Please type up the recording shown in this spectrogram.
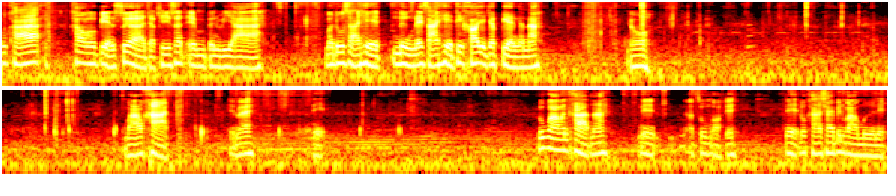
ลูกค้าเข้ามาเปลี่ยนเสื้อจาก TZM เป็น VR มาดูสาเหตุหนึ่งในสาเหตุที่เขาอยากจะเปลี่ยนกันนะ ดู วาล์วขาด เห็นไหมนี่ ลูกวาล์วมันขาดนะ นี่เอาซูมออกดิ นี่ ลูกค้าใช้เป็นวาล์วมือเนี่ย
